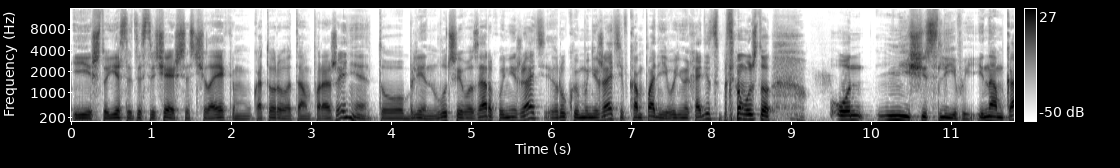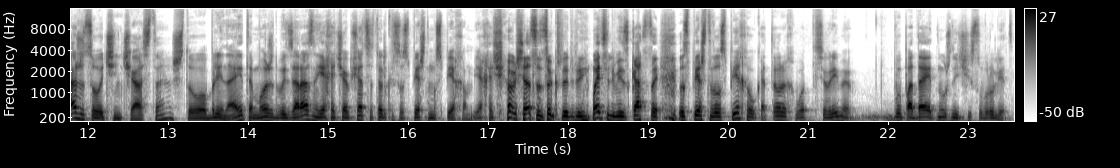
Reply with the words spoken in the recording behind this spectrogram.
И что если ты встречаешься с человеком, у которого там поражение, то, блин, лучше его за руку не жать, руку ему не жать и в компании его не находиться, потому что он несчастливый. И нам кажется очень часто, что, блин, а это может быть заразно, я хочу общаться только с успешным успехом. Я хочу общаться только с предпринимателями из касты успешного успеха, у которых вот все время выпадает нужные числа в рулет.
